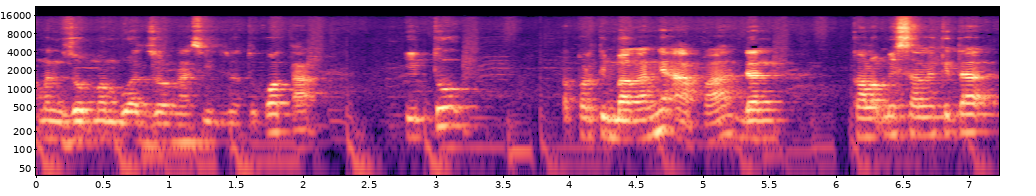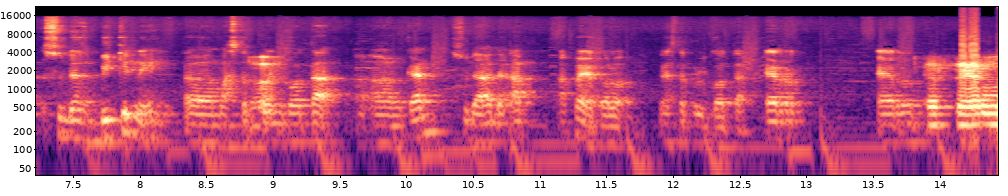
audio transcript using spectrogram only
menzon membuat zonasi di suatu kota, itu pertimbangannya apa? Dan kalau misalnya kita sudah bikin nih uh, master plan ya. kota uh, kan sudah ada ap, apa ya kalau master plan kota? R R RTRW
